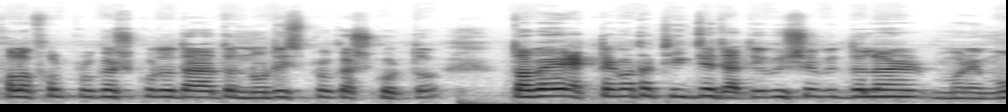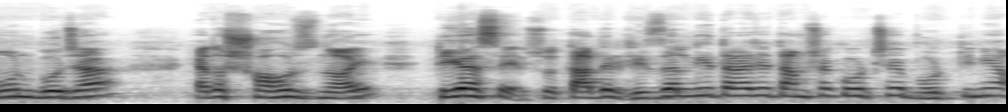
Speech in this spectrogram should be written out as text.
ফলাফল প্রকাশ করতো তারা তো নোটিশ প্রকাশ করতো। তবে একটা কথা ঠিক যে জাতীয় বিশ্ববিদ্যালয়ের মানে মন বোঝা এত সহজ নয়। ঠিক আছে? সো তাদের রেজাল্ট নিয়ে তারা যে তামসা করছে, ভর্তি নিয়ে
